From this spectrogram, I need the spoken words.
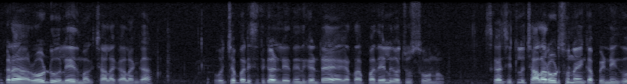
ఇక్కడ రోడ్డు లేదు మాకు చాలా కాలంగా. వచ్చే పరిస్థితి కూడా లేదు. ఎందుకంటే గత పదేళ్ళుగా చూస్తూ ఉన్నాం. ఇస్కాన్ సిటీలో చాలా రోడ్స్ ఉన్నాయి ఇంకా పెండింగ్.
